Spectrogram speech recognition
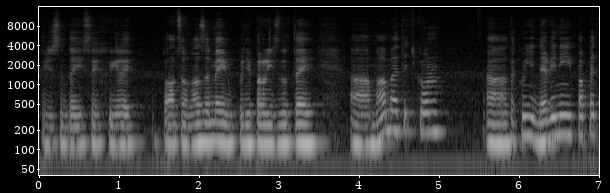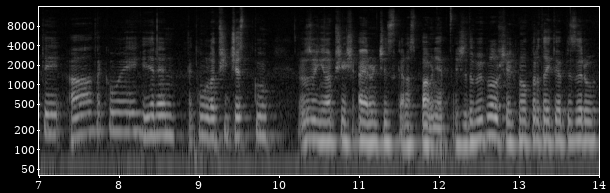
takže jsem tady se chvíli plácal na zemi, úplně paraliznutý. A máme teď takový nevinný papety a takový jeden, takovou lepší čestku, rozhodně lepší než Iron Čestka na spavně. Takže to by bylo všechno pro tady tu epizodu.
